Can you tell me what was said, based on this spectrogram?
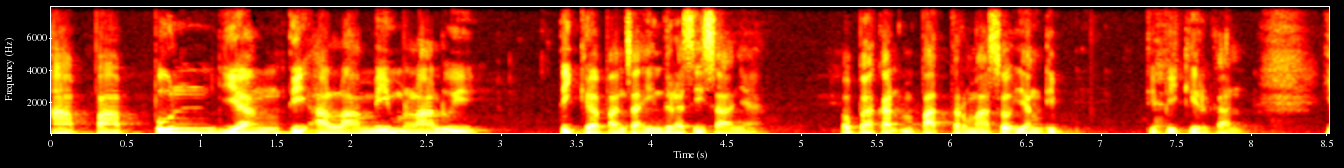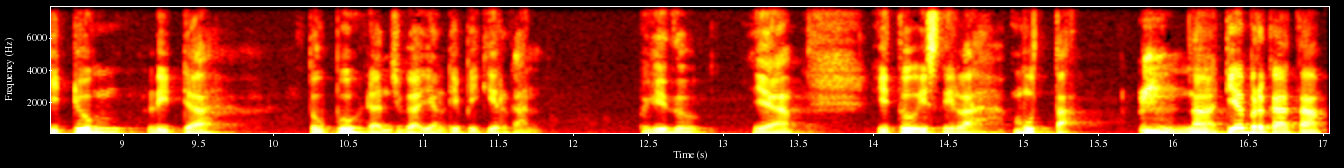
apa pun yang dialami melalui tiga panca indera sisanya. Oh, bahkan empat termasuk yang di, dipikirkan. Hidung, lidah, tubuh dan juga yang dipikirkan. Begitu, ya. Itu istilah muta. Nah, dia berkata,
